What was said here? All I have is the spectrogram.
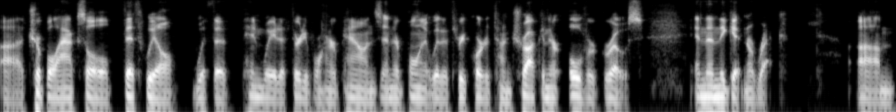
uh, triple axle fifth wheel with a pin weight of 3,400 pounds, and they're pulling it with a three quarter ton truck, and they're over gross, and then they get in a wreck. Um,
